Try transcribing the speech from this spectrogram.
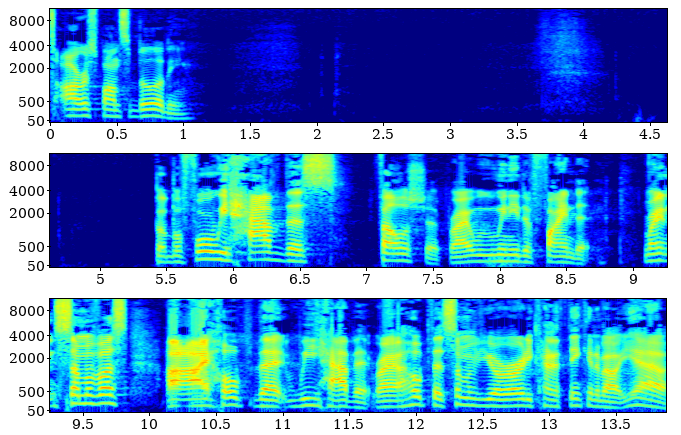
It's our responsibility. But before we have this fellowship, right, we, we need to find it. Right? And some of us, I, I hope that we have it, right? I hope that some of you are already kind of thinking about, yeah,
